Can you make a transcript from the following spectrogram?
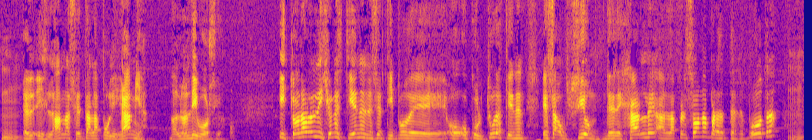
Mm. El Islam acepta la poligamia, no el divorcio. Y todas las religiones tienen ese tipo de, o, o culturas tienen esa opción de dejarle a la persona para tener otra Mm.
